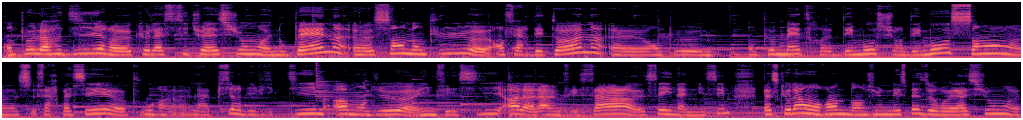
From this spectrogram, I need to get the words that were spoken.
on peut leur dire euh, que la situation euh, nous peine euh, sans non plus en faire des tonnes. on, peut, on peut mettre des mots sur des mots sans se faire passer pour la pire des victimes. Oh mon Dieu, il me fait ci, oh là là, il me fait ça, c'est inadmissible. Parce que là, on rentre dans une espèce de relation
